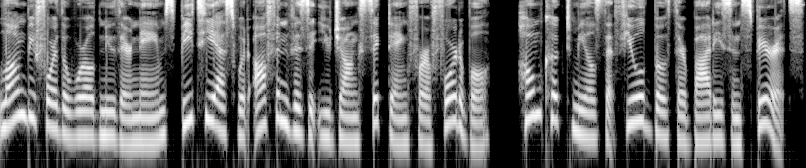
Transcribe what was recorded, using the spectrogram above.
Long before the world knew their names, BTS would often visit Yujong Sikdang for affordable, home-cooked meals that fueled both their bodies and spirits.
